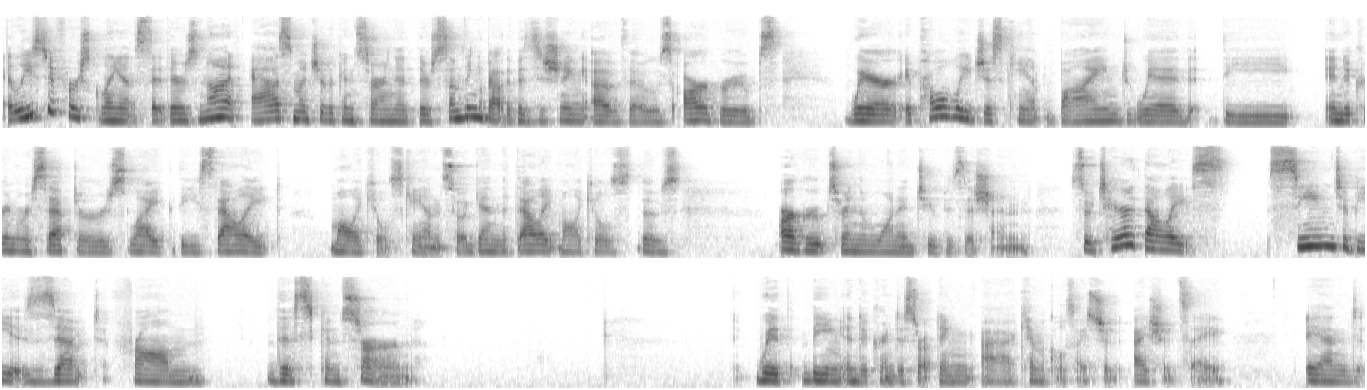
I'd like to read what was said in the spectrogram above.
at least at first glance, that there's not as much of a concern that there's something about the positioning of those R groups where it probably just can't bind with the endocrine receptors like the phthalate molecules can. So, again, the phthalate molecules, those R groups are in the one and two position. So, terephthalates seem to be exempt from this concern with being endocrine disrupting uh, chemicals, I should I should say, and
